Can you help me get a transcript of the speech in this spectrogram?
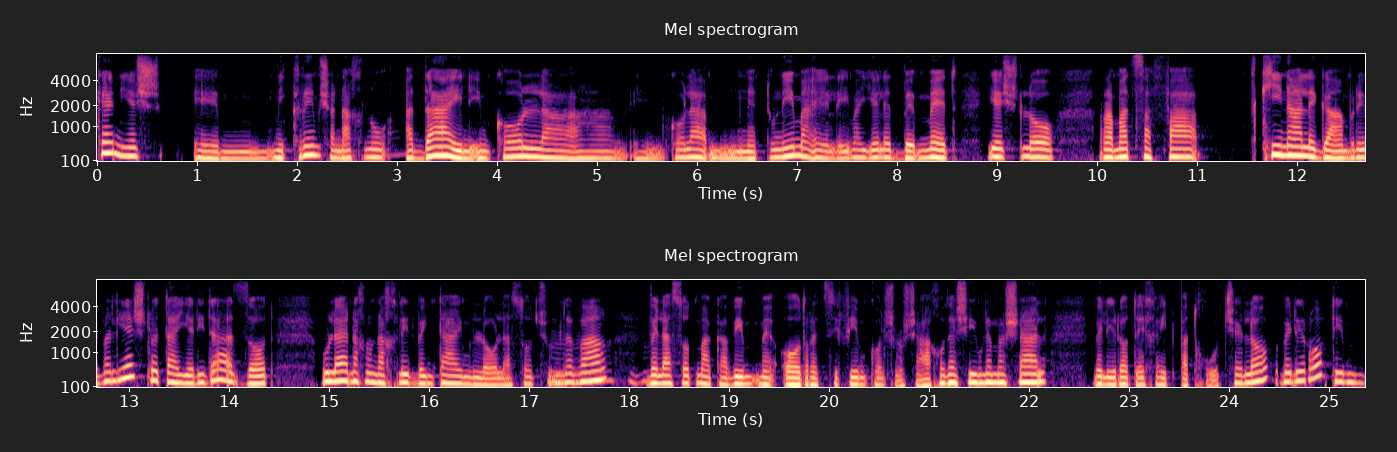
כן, יש אה, מקרים שאנחנו עדיין, עם כל, ה, עם כל הנתונים האלה, אם הילד באמת, יש לו רמת שפה תקינה לגמרי, אבל יש לו את הירידה הזאת, אולי אנחנו נחליט בינתיים לא לעשות שום mm-hmm, דבר, mm-hmm. ולעשות מעקבים מאוד רציפים כל שלושה חודשים למשל, ולראות איך ההתפתחות שלו, ולראות אם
